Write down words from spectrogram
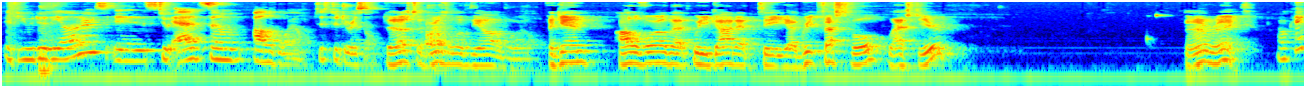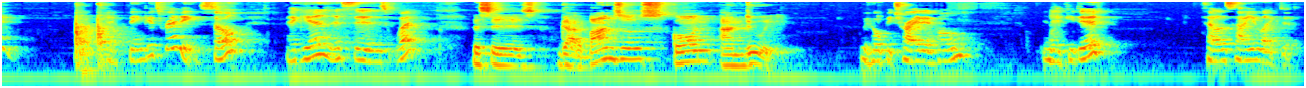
if you do the honors, is to add some olive oil, just a drizzle. Just a drizzle of the olive oil. Again, olive oil that we got at the uh, Greek festival last year. All right. Okay, I think it's ready. So, again, this is what? This is garbanzos con andouille. We hope you tried it at home. And if you did, tell us how you liked it.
